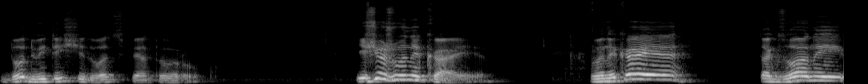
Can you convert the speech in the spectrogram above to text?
до 2025 року. І що ж виникає? Виникає так званий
